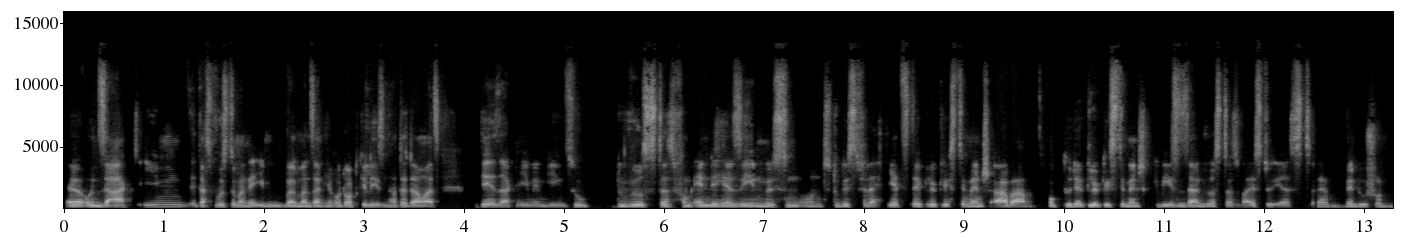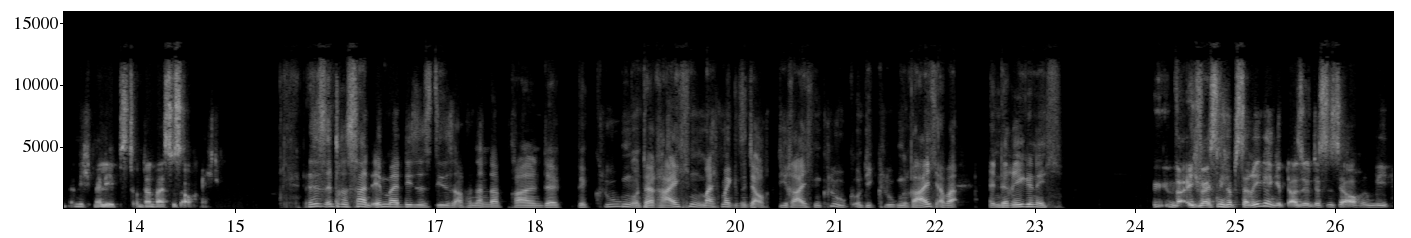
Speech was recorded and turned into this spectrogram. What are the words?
äh, und sagt ihm, das wusste man ja eben, weil man sein Herodot gelesen hatte damals, der sagt ihm im Gegenzug, du wirst das vom Ende her sehen müssen und du bist vielleicht jetzt der glücklichste Mensch, aber ob du der glücklichste Mensch gewesen sein wirst, das weißt du erst, äh, wenn du schon nicht mehr lebst und dann weißt du es auch nicht. Das ist interessant, immer dieses, dieses Aufeinanderprallen der, der Klugen und der Reichen. Manchmal sind ja auch die Reichen klug und die Klugen reich, aber in der Regel nicht. Ich weiß nicht, ob es da Regeln gibt. Also das ist ja auch irgendwie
